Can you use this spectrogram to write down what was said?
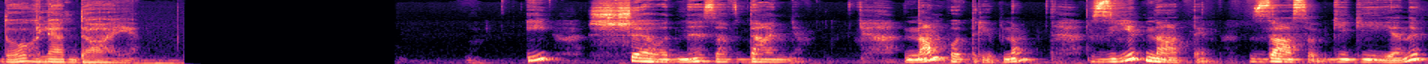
доглядає. І ще одне завдання. Нам потрібно з'єднати засоб гігієни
